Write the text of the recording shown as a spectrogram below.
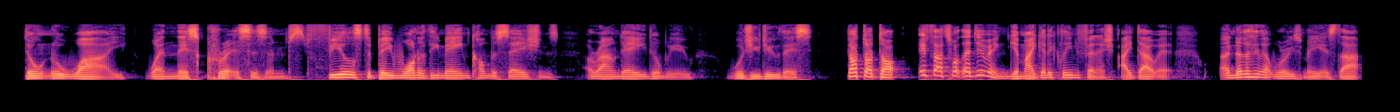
don't know why when this criticism feels to be one of the main conversations around AEW, would you do this? Dot dot dot. If that's what they're doing, you might get a clean finish. I doubt it. Another thing that worries me is that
